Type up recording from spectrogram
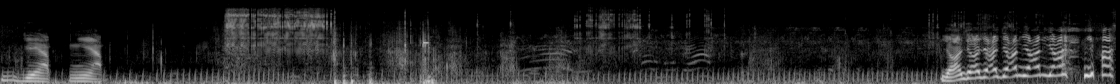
เหยียบเงียบ ย้อนย้อนย้อนย้อนย้อนย้อนย้อน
